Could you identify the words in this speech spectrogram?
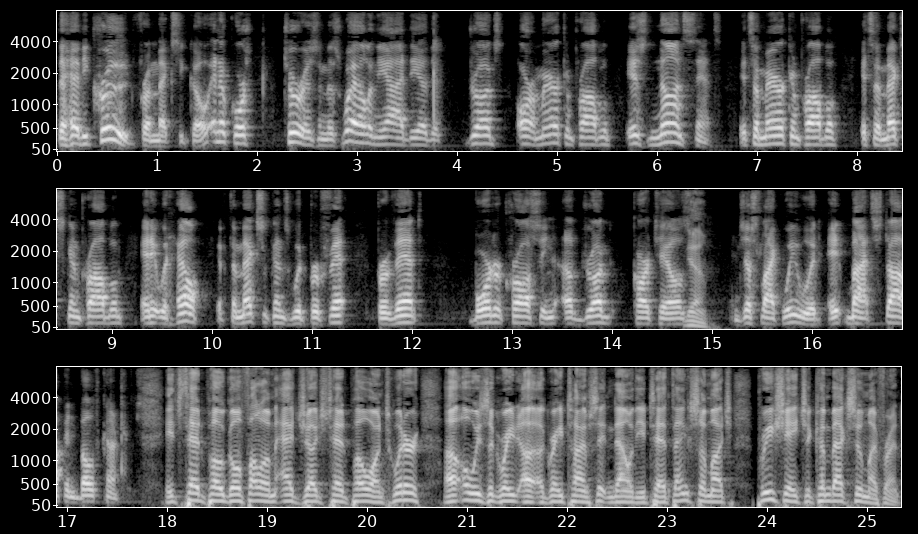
the heavy crude from Mexico, and of course tourism as well. And the idea that drugs are American problem is nonsense. It's American problem. It's a Mexican problem, and it would help if the Mexicans would prevent prevent border crossing of drug cartels. Yeah. And just like we would, it might stop in both countries. It's Ted Poe. Go follow him at Judge Ted Poe on Twitter. Uh, always a great uh, a great time sitting down with you, Ted. Thanks so much. Appreciate you. Come back soon, my friend.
